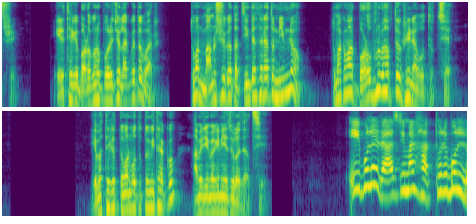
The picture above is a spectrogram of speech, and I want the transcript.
স্ত্রী। এর থেকে বড় কোনো পরিচয় লাগবে তোমার? তোমার মানসিকতা চিন্তাধারা এত নিম্ন? তোমাকে আমার বড় বোন ভাবতেও ঘৃণাবোধ হচ্ছে। এবার থেকে তোমার মতো তুমি থাকো আমি রিমাকে নিয়ে চলে যাচ্ছি। এই বলে রাজ রিমার হাত ধরে বলল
